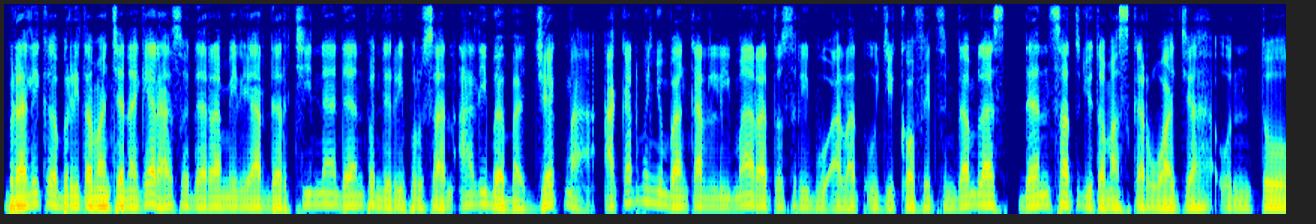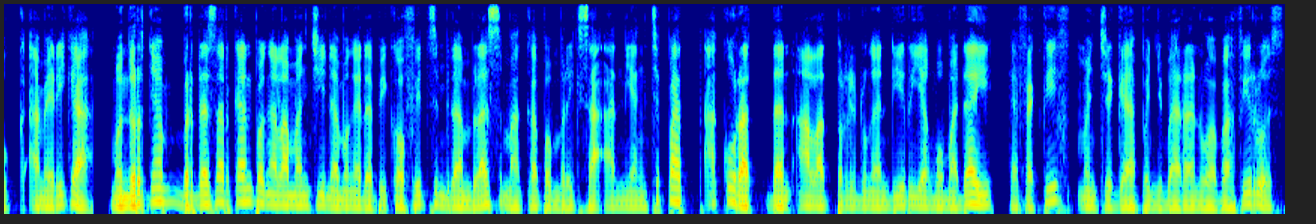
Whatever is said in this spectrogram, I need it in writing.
Beralih ke berita mancanegara, saudara miliarder Cina dan pendiri perusahaan Alibaba Jack Ma akan menyumbangkan 500 ribu alat uji COVID-19 dan 1 juta masker wajah untuk Amerika. Menurutnya, berdasarkan pengalaman Cina menghadapi COVID-19, maka pemeriksaan yang cepat, akurat, dan alat perlindungan diri yang memadai efektif mencegah penyebaran wabah virus.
